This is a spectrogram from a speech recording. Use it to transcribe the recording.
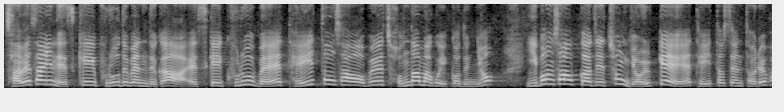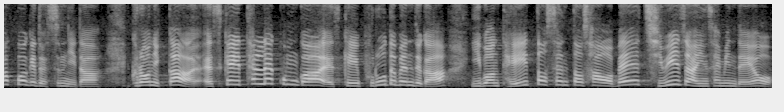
자회사인 SK브로드밴드가 SK그룹의 데이터 사업을 전담하고 있거든요. 이번 사업까지 총 10개의 데이터 센터를 확보하게 됐습니다. 그러니까 SK텔레콤과 SK브로드밴드가 이번 데이터 센터 사업의 지휘자인 셈인데요.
